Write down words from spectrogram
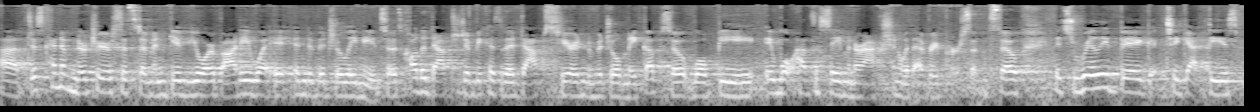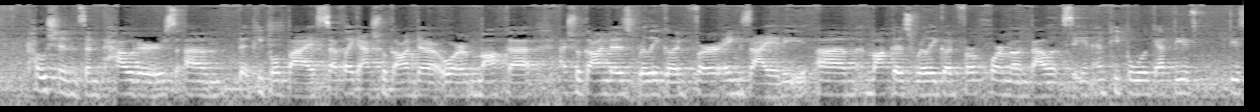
uh, just kind of nurture your system and give your body what it individually needs. So it's called adaptogen because it adapts to your individual makeup. So it won't be, it won't have the same interaction with every person. So it's really big to get these potions and powders um, that people buy, stuff like ashwagandha or maca. Ashwagandha is really good for anxiety. Um, maca is really good for hormone balancing, and people will get these these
